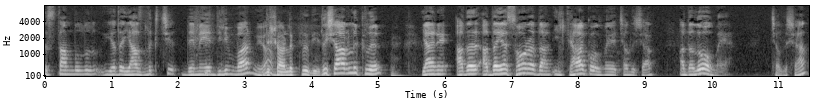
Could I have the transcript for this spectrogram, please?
İstanbullu ya da yazlıkçı demeye dilim varmıyor Dışarılıklı diyelim. Dışarılıklı yani ada, adaya sonradan iltihak olmaya çalışan adalı olmaya çalışan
